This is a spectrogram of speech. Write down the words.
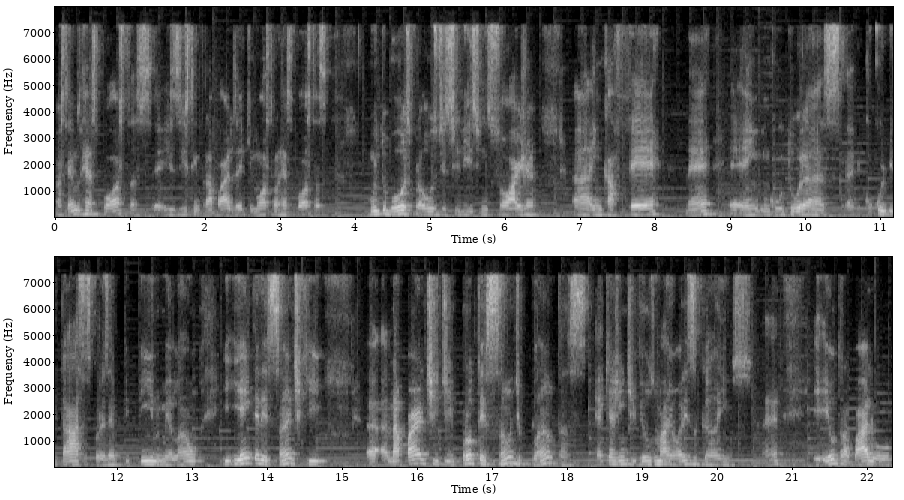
Nós temos respostas, é, existem trabalhos aí que mostram respostas muito boas para uso de silício em soja, ah, em café, né, é, em, em, culturas é, cucurbitáceas, por exemplo, pepino, melão, e, é interessante que é, na parte de proteção de plantas é que a gente vê os maiores ganhos. Né? Eu trabalho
